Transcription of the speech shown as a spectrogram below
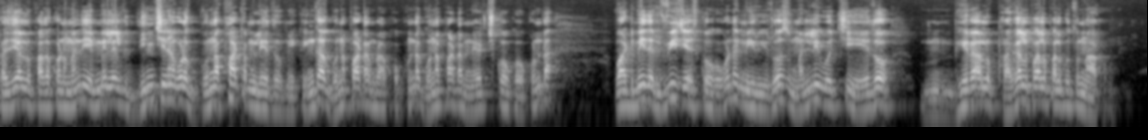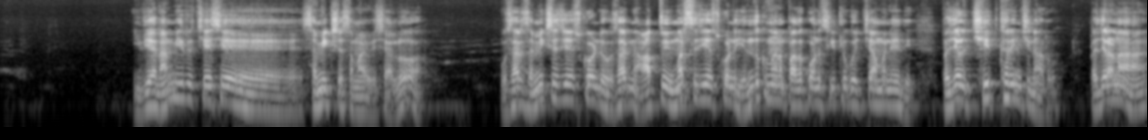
ప్రజలు పదకొండు మంది ఎమ్మెల్యేలకు దించినా కూడా గుణపాఠం లేదు మీకు. ఇంకా గుణపాఠం రాకోకుండా గుణపాఠం నేర్చుకోకోకుండా వాటి మీద రివ్యూ చేసుకోకుండా మీరు ఈరోజు మళ్ళీ వచ్చి ఏదో బీరాలు ప్రగల్భాలు పలుకుతున్నారు. ఇదేనా మీరు చేసే సమీక్ష సమావేశాలు? ఒకసారి సమీక్ష చేసుకోండి ఒకసారి ఆత్మవిమర్శ చేసుకోండి. ఎందుకు మనం పదకొండు సీట్లకు వచ్చామనేది? ప్రజలు చీత్కరించినారు. ప్రజలన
